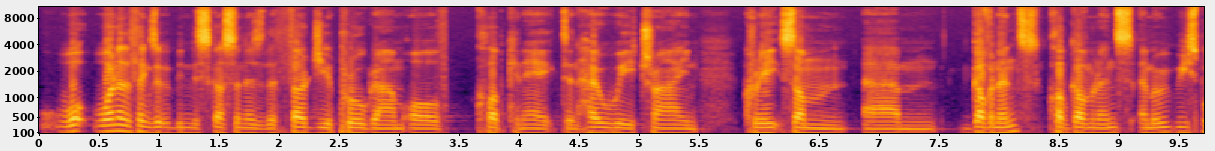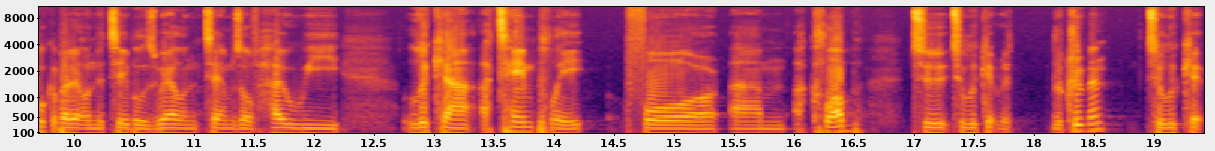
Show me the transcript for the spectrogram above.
what one of the things that we've been discussing is the third year program of Club Connect and how we try and create some um, governance, club governance, and we, we spoke about it on the table as well in terms of how we look at a template for um, a club to, to look at re recruitment, to look at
